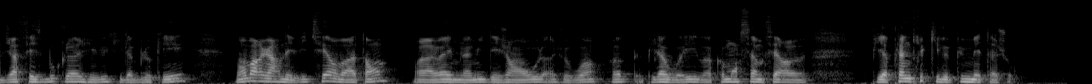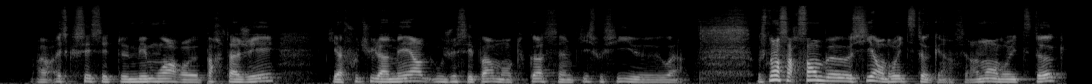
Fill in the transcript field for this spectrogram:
déjà, Facebook, là, j'ai vu qu'il a bloqué on va regarder vite fait, on va attendre. Voilà, là, il me l'a mis déjà en haut, là, je vois. Hop, et puis là, vous voyez, il va commencer à me faire. Euh, puis il y a plein de trucs qu'il ne veut plus me mettre à jour. Alors, est-ce que c'est cette mémoire euh, partagée qui a foutu la merde ou je sais pas, mais en tout cas, c'est un petit souci, euh, voilà. Sinon, ça ressemble aussi à Android Stock. Hein. C'est vraiment Android Stock.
